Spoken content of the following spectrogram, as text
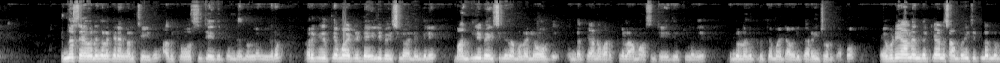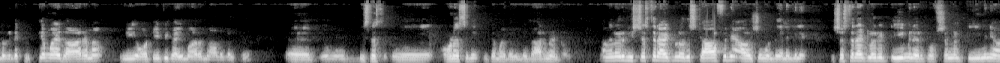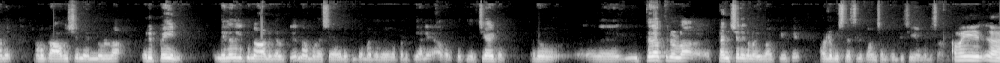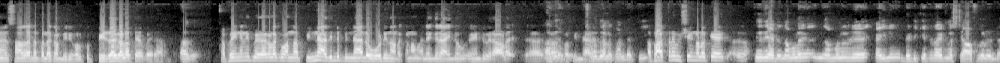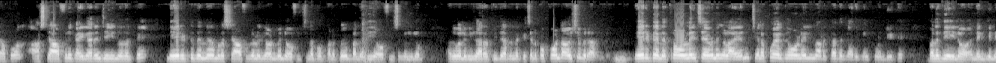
ഇന്ന സേവനങ്ങളൊക്കെ ഞങ്ങൾ ചെയ്തു അത് ക്ലോസ് ചെയ്തിട്ടുണ്ട് എന്നുള്ള വിവരം അവർക്ക് കൃത്യമായിട്ട് ഡെയിലി ബേസിലോ അല്ലെങ്കിൽ മന്ത്ലി ബേസിൽ നമ്മുടെ ലോഗ് എന്തൊക്കെയാണ് വർക്കുകൾ ആ മാസം ചെയ്തിട്ടുള്ളത് എന്നുള്ളത് കൃത്യമായിട്ട് അവർക്ക് അറിയിച്ചു കൊടുക്കുക അപ്പോൾ എവിടെയാണ് എന്തൊക്കെയാണ് സംഭവിച്ചിട്ടുള്ളത് എന്നുള്ളതിന്റെ കൃത്യമായ ധാരണ ഈ ഒ ടി പി കൈമാറുന്ന ആളുകൾക്ക് ബിസിനസ് ഓണേഴ്സിന് കൃത്യമായിട്ട് അതിന്റെ ധാരണ ഉണ്ടാവും. അങ്ങനെ ഒരു വിശ്വസ്തരായിട്ടുള്ള ഒരു സ്റ്റാഫിനെ ആവശ്യമുണ്ട്. അല്ലെങ്കിൽ വിശ്വസ്തരായിട്ടുള്ള ഒരു ടീമിനെ ഒരു പ്രൊഫഷണൽ ടീമിനെയാണ് നമുക്ക് ആവശ്യം എന്നുള്ള ഒരു പെയിൻ നിലനിൽക്കുന്ന ആളുകൾക്ക് നമ്മുടെ സേവനം കൃത്യമായിട്ട് ഉപയോഗപ്പെടുത്തിയാൽ അവർക്ക് തീർച്ചയായിട്ടും ഒരു ഇത്തരത്തിലുള്ള ടെൻഷനുകൾ ഒഴിവാക്കിയിട്ട് അവരുടെ ബിസിനസ്സിൽ കോൺസെൻട്രേറ്റ് ചെയ്യാൻ വേണ്ടി സാധിക്കും. അപ്പോൾ ഈ സാധാരണ പല കമ്പനികൾക്ക് പിഴകളൊക്കെ വരാറുണ്ട്. അതെ. അപ്പൊ ഇങ്ങനെ പിഴകളൊക്കെ വന്നാൽ പിന്നെ അതിന്റെ പിന്നാലെ ഓടി നടക്കണം അല്ലെങ്കിൽ അതിന് വേണ്ടി ഒരാളെ പിന്നാലെ കണ്ടെത്തി. അപ്പൊ അത്തരം വിഷയങ്ങളൊക്കെ തീർച്ചയായിട്ടും. നമ്മൾ നമ്മളുടെ കയ്യിൽ ഡെഡിക്കേറ്റഡ് ആയിട്ടുള്ള സ്റ്റാഫുകളുണ്ട്. അപ്പോൾ ആ സ്റ്റാഫിന് കൈകാര്യം ചെയ്യുന്നതൊക്കെ നേരിട്ട് തന്നെ നമ്മുടെ സ്റ്റാഫുകൾ ഗവൺമെന്റ് ഓഫീസിൽ അപ്പോൾ പലപ്പോഴും പലതീയ ഓഫീസുകളിലും അതുപോലെ വിചാരത്ത് വിചാരണയിലൊക്കെ ചിലപ്പോൾ പോകേണ്ട ആവശ്യം വരാറുണ്ട്. നേരിട്ട് തന്നെ എത്ര ഓൺലൈൻ സേവനങ്ങളായാലും ചിലപ്പോഴൊക്കെ ഓൺലൈനിൽ നടക്കാത്ത കാര്യങ്ങൾക്ക് വേണ്ടിയിട്ട് ബലദിയയിലോ അല്ലെങ്കിൽ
